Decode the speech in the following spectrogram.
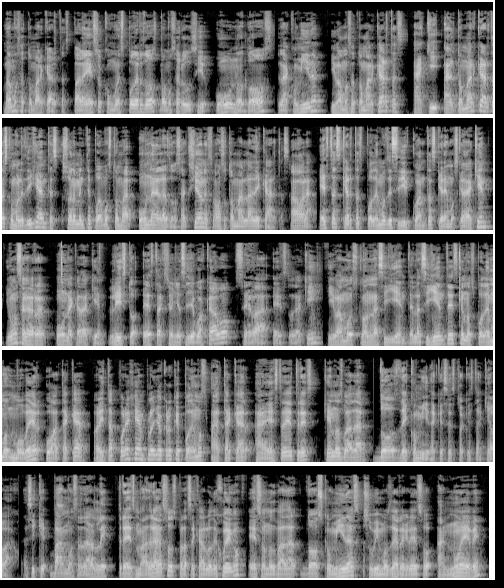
Vamos a tomar cartas. Para eso, como es poder 2, vamos a reducir 1, 2 la comida y vamos a tomar cartas. Aquí al tomar cartas, como les dije antes, solamente podemos tomar una de las dos acciones. Vamos a tomar la de cartas. Ahora, estas cartas podemos decidir cuántas queremos cada quien. Y vamos a agarrar una cada quien. Listo, esta acción ya se llevó a cabo. Se va esto de aquí. Y vamos con la siguiente. La siguiente es que nos podemos mover o atacar. Ahorita, por ejemplo, yo creo que podemos atacar a este de 3 que nos va a dar 2 de comida, que es esto que está aquí abajo. Así que vamos a darle 3 madrazos para sacarlo de juego. Eso nos va a dar 2 comidas. Subimos de regreso a 9.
